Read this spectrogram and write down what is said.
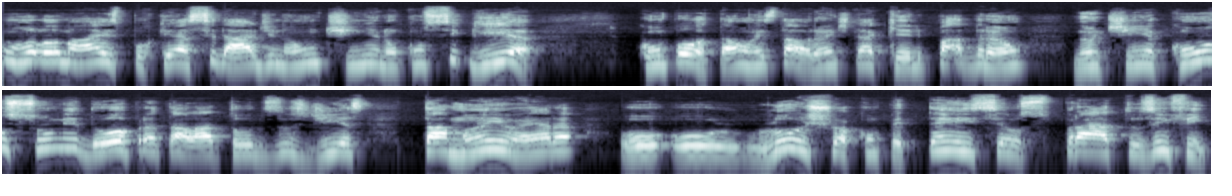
rolou mais, porque a cidade não tinha, não conseguia comportar um restaurante daquele padrão, não tinha consumidor para estar lá todos os dias, tamanho era o, o, luxo, a competência, os pratos, enfim.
